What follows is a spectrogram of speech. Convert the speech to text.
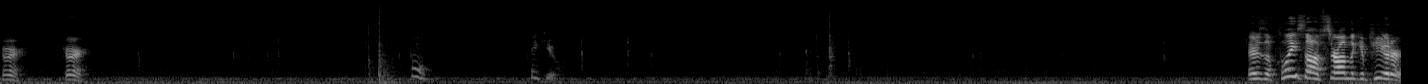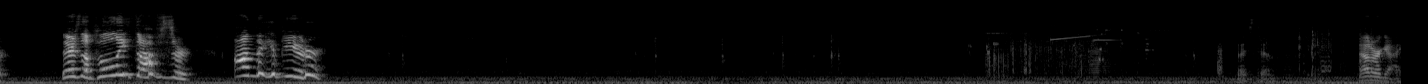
Come here. Come here. Oh. Thank you. There's a police officer on the computer. There's a police officer on the computer. Dice 10. Not our guy.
